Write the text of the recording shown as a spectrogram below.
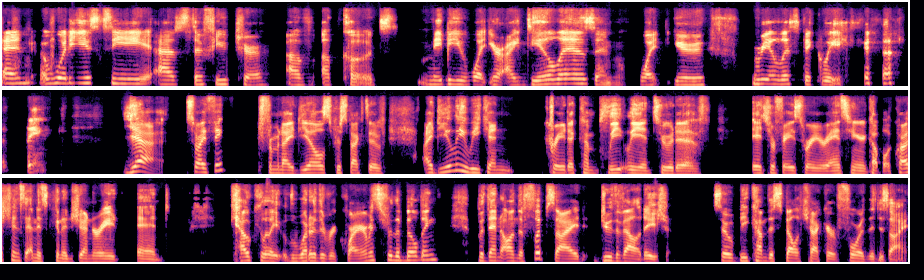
And what do you see as the future of upcodes? Maybe what your ideal is, and what you realistically think. Yeah, so I think from an ideals perspective, ideally we can create a completely intuitive interface where you're answering a couple of questions and it's going to generate and calculate what are the requirements for the building, but then on the flip side, do the validation. So become the spell checker for the design.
